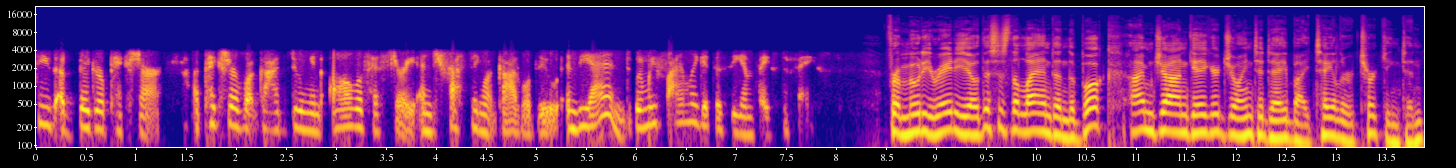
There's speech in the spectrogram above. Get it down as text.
sees a bigger picture, a picture of what God's doing in all of history and trusting what God will do in the end when we finally get to see him face to face. From Moody Radio, this is The Land and the Book. I'm John Gauger, joined today by Taylor Turkington.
